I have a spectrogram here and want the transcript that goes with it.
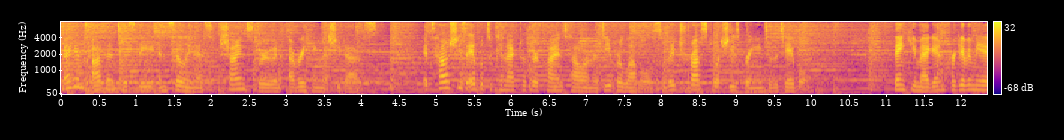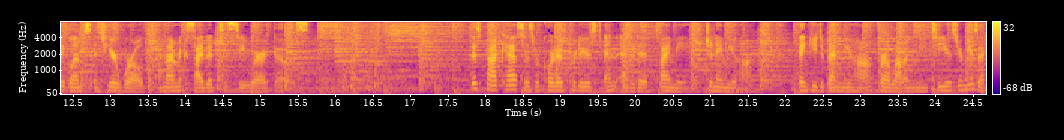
Megan's authenticity and silliness shines through in everything that she does. It's how she's able to connect with her clientele on a deeper level so they trust what she's bringing to the table. Thank you, Megan, for giving me a glimpse into your world, and I'm excited to see where it goes. This podcast is recorded, produced, and edited by me, Janae Muha. Thank you to Ben Muha for allowing me to use your music.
